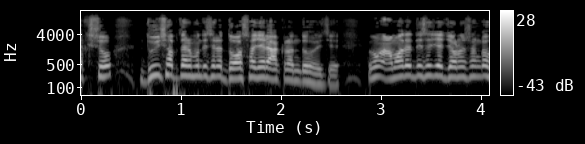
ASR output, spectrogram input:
একশো, দুই সপ্তাহের মধ্যে সেটা দশ হাজার আক্রান্ত হয়েছে। এবং আমাদের দেশে যে জনসংখ্যা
